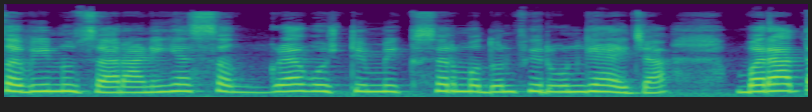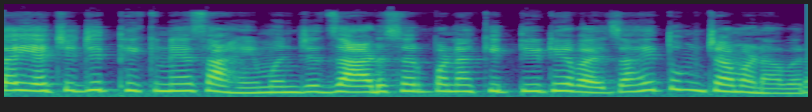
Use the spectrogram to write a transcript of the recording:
चवीनुसार आणि ह्या सगळ्या गोष्टी मिक्सरमधून फिरवून घ्यायच्या. बरं आता याची जी थिकनेस आहे म्हणजे जाडसरपणा किती ठेवायचा हे तुमच्या मनावर.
